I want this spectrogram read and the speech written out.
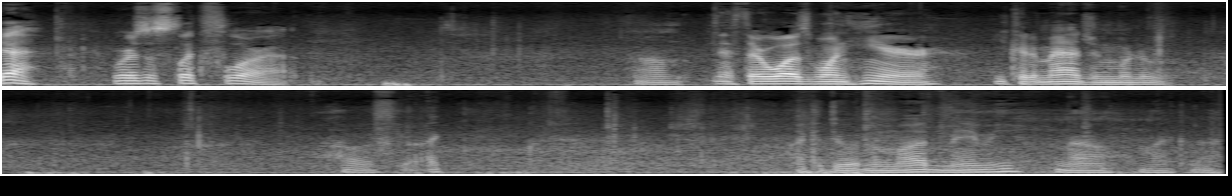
Yeah, where's a slick floor at? Um, if there was one here, you could imagine what. It, how if I, I could do it in the mud, maybe. No, I'm not gonna.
